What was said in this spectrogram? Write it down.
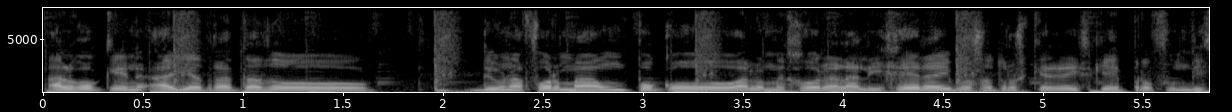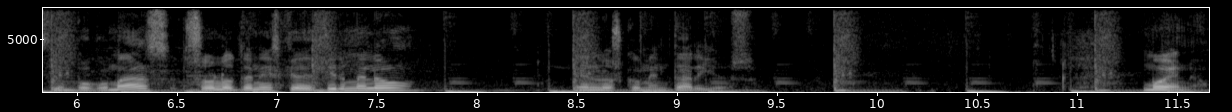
algo que haya tratado de una forma un poco a lo mejor a la ligera y vosotros queréis que profundice un poco más, solo tenéis que decírmelo en los comentarios. Bueno,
